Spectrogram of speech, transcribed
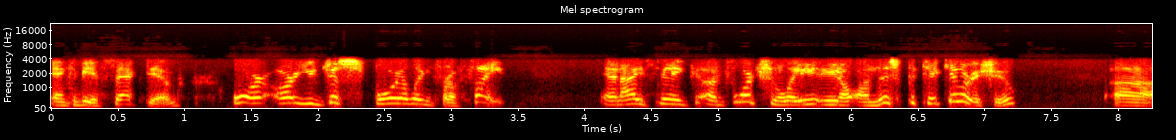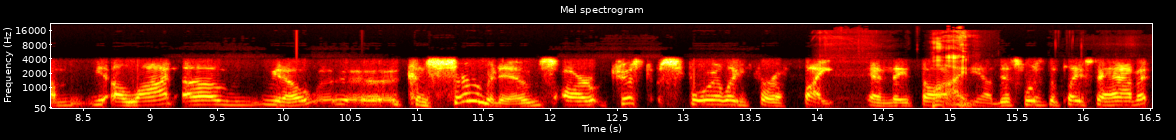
and can be effective, or are you just spoiling for a fight? And I think, unfortunately, you know, on this particular issue, um, a lot of you know uh, conservatives are just spoiling for a fight, and they thought Well, I- you know this was the place to have it.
